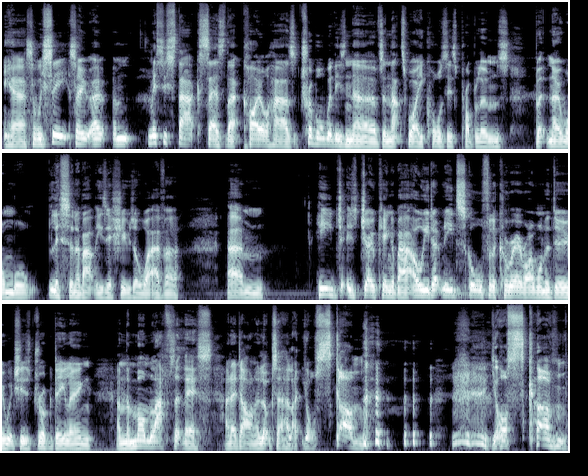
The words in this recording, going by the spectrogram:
Yeah, so we see. So uh, um, Mrs. Stack says that Kyle has trouble with his nerves, and that's why he causes problems. But no one will listen about these issues or whatever. Um, he j- is joking about, oh, you don't need school for the career I want to do, which is drug dealing. And the mom laughs at this, and Adana looks at her like, "You're scum. You're scum."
